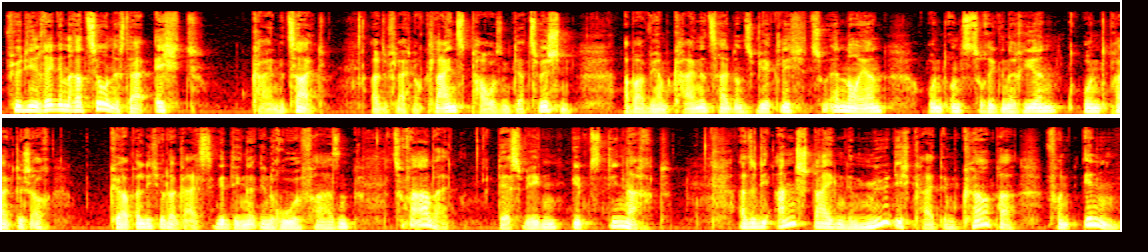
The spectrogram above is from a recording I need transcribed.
Für die Regeneration ist da echt keine Zeit. Also vielleicht noch Kleinstpausen dazwischen. Aber wir haben keine Zeit, uns wirklich zu erneuern und uns zu regenerieren und praktisch auch körperliche oder geistige Dinge in Ruhephasen zu verarbeiten. Deswegen gibt's die Nacht. Also die ansteigende Müdigkeit im Körper von innen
